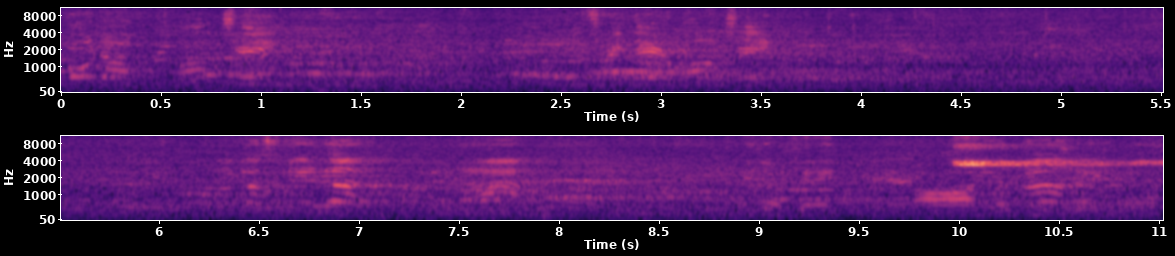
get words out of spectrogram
Up, hold up. Ball chain. It's right there. Ball chain. He's okay. Oh, no good chain, man.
